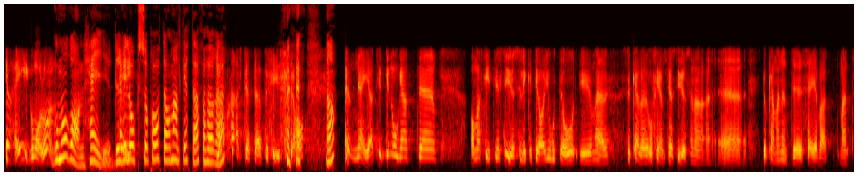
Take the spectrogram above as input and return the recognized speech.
Ja, hej, god morgon. God morgon, hej. Du hej. vill också prata om allt detta, för höra? Ja, allt detta, precis. Ja. ja. Nej, jag tycker nog att eh, om man sitter i en styrelse, vilket jag har gjort då i de här så kallade offentliga styrelserna, eh, då kan man inte säga bara att man inte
